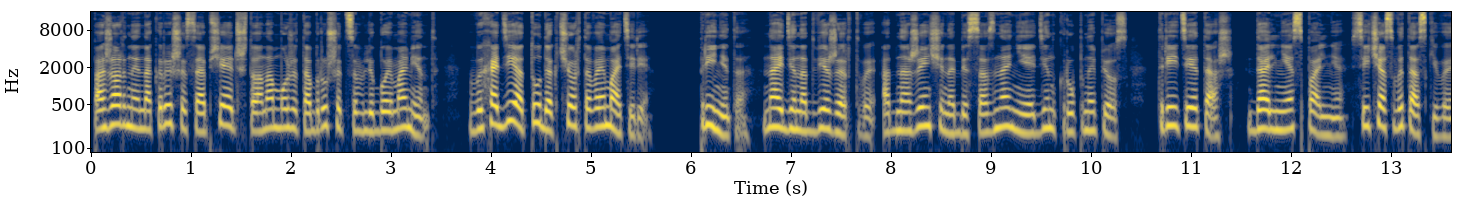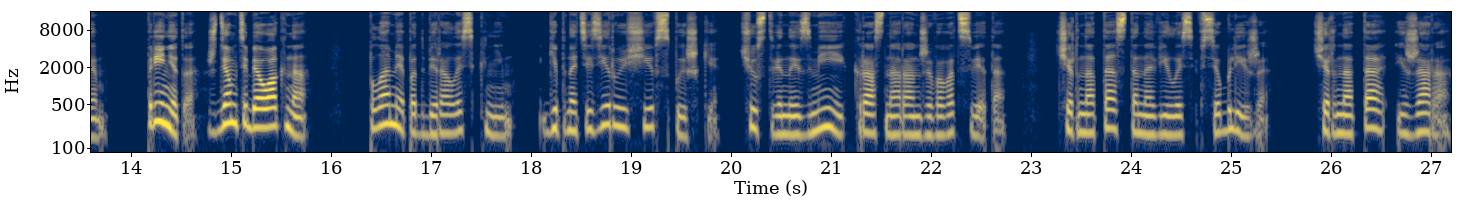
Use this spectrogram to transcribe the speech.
«Пожарный на крыше сообщает, что она может обрушиться в любой момент. Выходи оттуда к чертовой матери!» Принято. Найдено две жертвы. Одна женщина без сознания и один крупный пес. Третий этаж. Дальняя спальня. Сейчас вытаскиваем. Принято. Ждем тебя у окна. Пламя подбиралось к ним. Гипнотизирующие вспышки. Чувственные змеи красно-оранжевого цвета. Чернота становилась все ближе. Чернота и жара.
